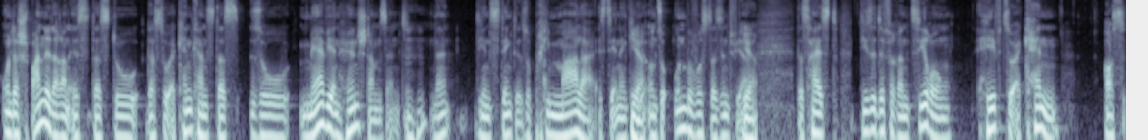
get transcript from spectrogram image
Und das Spannende daran ist, dass du, dass du erkennen kannst, dass so mehr wir ein Hirnstamm sind, mhm. ne, die Instinkte, so primaler ist die Energie ja. und so unbewusster sind wir. Ja. Das heißt, diese Differenzierung hilft zu erkennen, aus,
